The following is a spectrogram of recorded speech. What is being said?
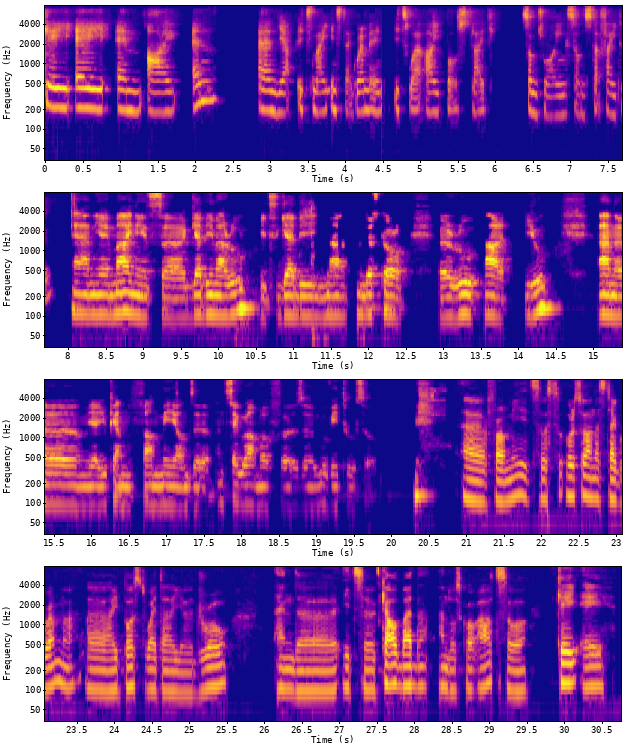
K A M I N, and yeah, it's my Instagram and it's where I post like some drawings on stuff I do. And yeah, mine is uh, Gabi Maru. It's Gabi Ma underscore uh, Ru R U. And uh, yeah, you can find me on the Instagram of uh, the movie too. So Uh, for me, it's also, also on Instagram. Uh, I post what I uh, draw, and uh, it's uh, Karlab underscore art. So K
